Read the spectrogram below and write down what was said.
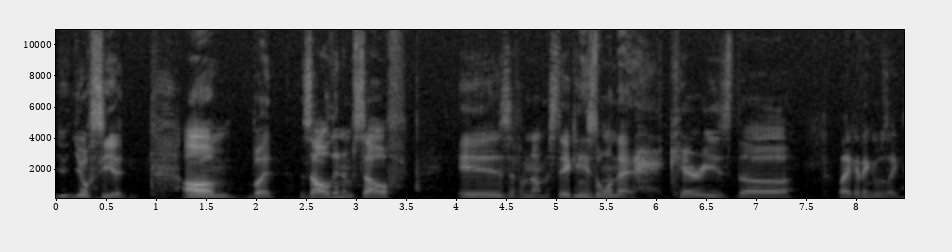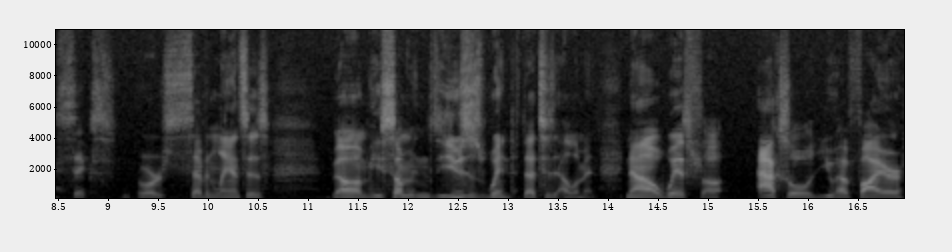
you, you'll see it. Um, but Xaldin himself is, if I'm not mistaken, he's the one that carries the, like I think it was like six or seven lances. Um, he summons, he uses wind. That's his element. Now with uh, Axel, you have fire.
